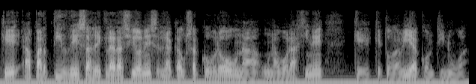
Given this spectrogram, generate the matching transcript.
que a partir de esas declaraciones la causa cobró una, vorágine que todavía continúa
